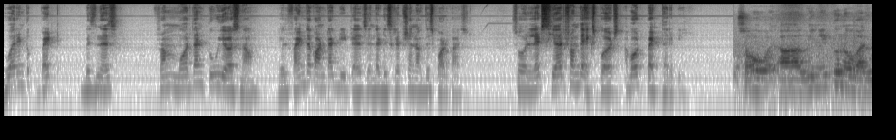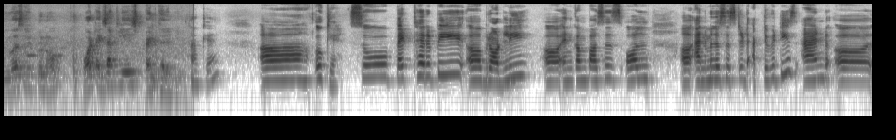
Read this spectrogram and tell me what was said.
who are into pet business from more than two years now. You'll find the contact details in the description of this podcast. So let's hear from the experts about pet therapy. So uh, we need to know, our viewers need to know what exactly is pet therapy. Okay. Uh, okay. So, pet therapy uh, broadly uh, encompasses all uh, animal assisted activities, and uh,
